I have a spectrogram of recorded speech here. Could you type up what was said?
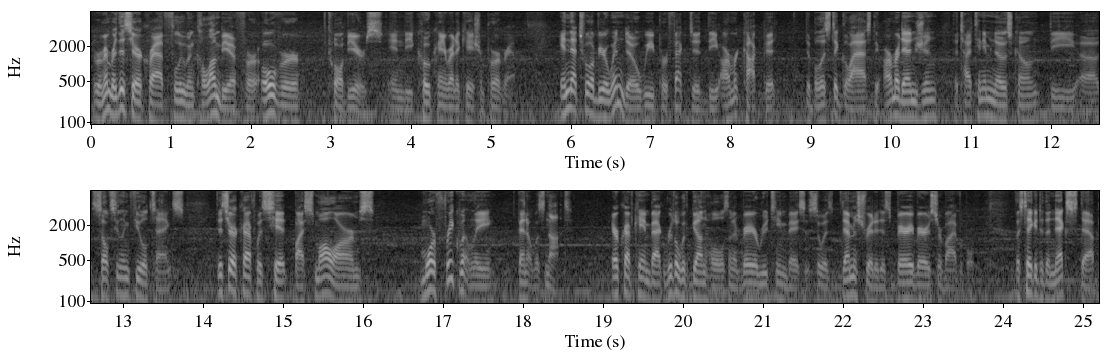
Remember, this aircraft flew in Colombia for over 12 years in the cocaine eradication program. In that 12-year window, we perfected the armored cockpit, the ballistic glass, the armored engine, the titanium nose cone, the uh, self-sealing fuel tanks. This aircraft was hit by small arms more frequently than it was not. Aircraft came back riddled with gun holes on a very routine basis, so it's demonstrated it's very, very survivable. Let's take it to the next step,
